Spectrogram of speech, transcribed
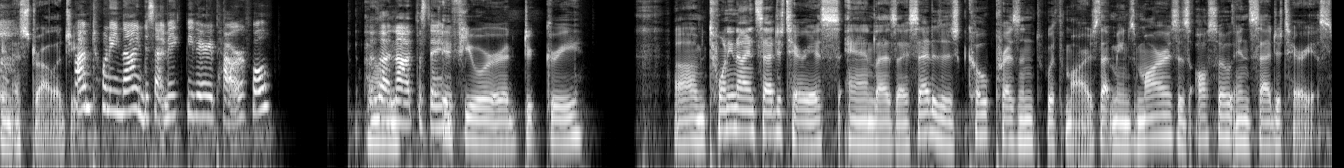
in astrology. I'm 29. Does that make me very powerful? Is that Um, not the same? If you were a degree. Um, 29 Sagittarius, and as I said, it is co present with Mars. That means Mars is also in Sagittarius,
